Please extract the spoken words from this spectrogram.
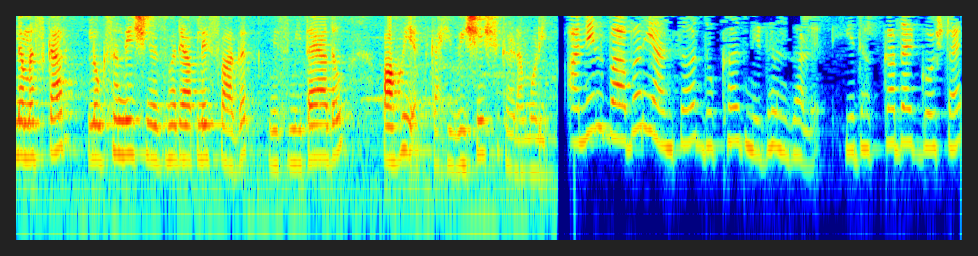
नमस्कार लोकसंदेश न्यूजमध्ये आपले स्वागत. मी स्मिता यादव. पाहूयात काही विशेष घडामोडी. अनिल बाबर यांचं दुःखद निधन झालंय. ही धक्कादायक गोष्ट आहे.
